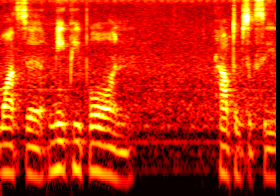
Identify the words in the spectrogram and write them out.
wants to meet people and help them succeed.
